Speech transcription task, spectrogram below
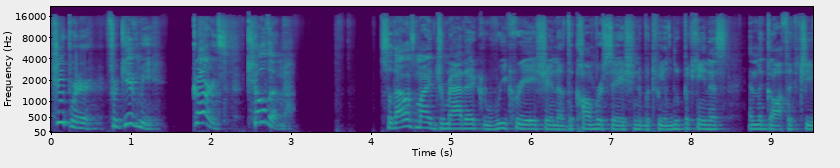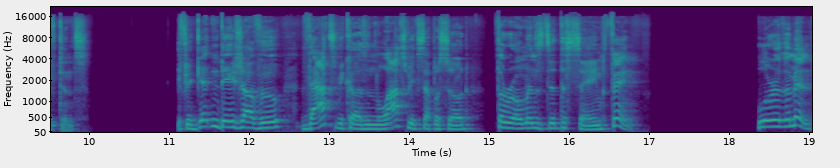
Jupiter, forgive me. Guards, kill them! So that was my dramatic recreation of the conversation between Lupicinus and the Gothic chieftains. If you're getting deja vu, that's because in the last week's episode, the Romans did the same thing. Lure them in,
